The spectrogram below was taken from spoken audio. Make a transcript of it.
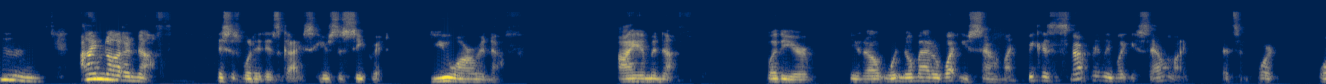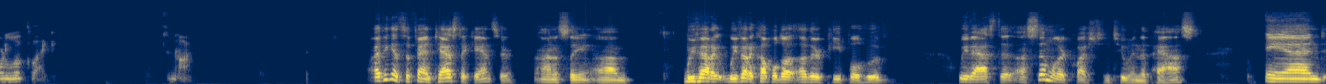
Hmm, I'm not enough. This is what it is, guys. Here's the secret you are enough. I am enough. Whether you're, you know, no matter what you sound like, because it's not really what you sound like that's important or look like. It's not. I think that's a fantastic answer. Honestly, um, we've had a, we've had a couple of other people who have we've asked a, a similar question to in the past, and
